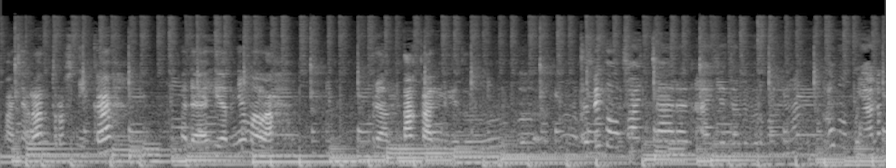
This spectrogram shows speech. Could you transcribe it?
pacaran terus nikah pada akhirnya malah berantakan gitu. Tapi kalau pacaran aja tapi berkomitmen lo mau punya anak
